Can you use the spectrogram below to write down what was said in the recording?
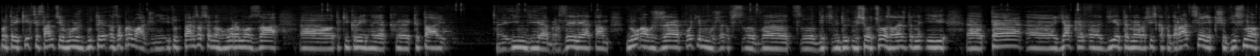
проти яких ці санкції можуть бути запроваджені. І тут, перш за все, ми говоримо за такі країни, як Китай. Індія, Бразилія там. Ну а вже потім вже в, від, від, від всього цього залежатиме і е, те, е, як е, діятиме Російська Федерація, якщо дійсно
